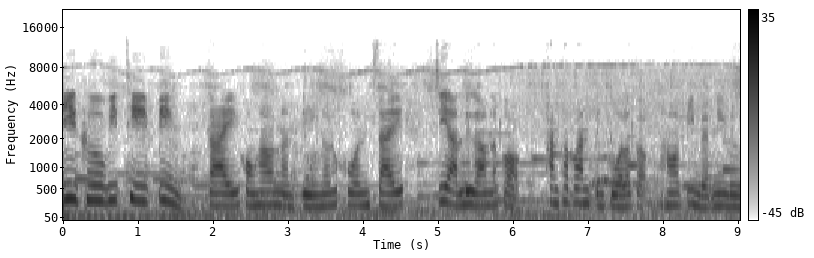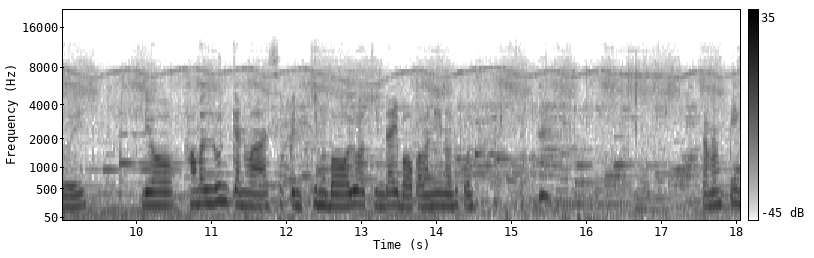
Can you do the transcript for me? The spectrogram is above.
นี่คือวิธีปิ้งไก่ของเรานั่นเองเนาะทุกคนใช้เจียเหลือมแล้วก็พันพะพันเป็นตัวแล้วก็เอามาปิ้งแบบนี้เลย เดี๋ยวเขามาลุ้นกันว่าสิเป็นกินบอหรือว่ากินได้บอประมาณนี้เนาะทุกคนกำลังปิ้ง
